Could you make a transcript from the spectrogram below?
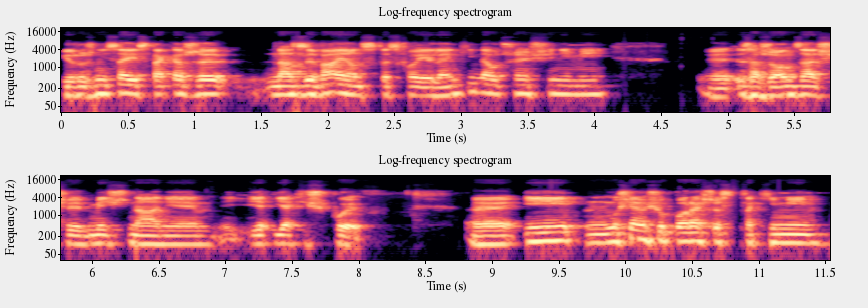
I różnica jest taka, że nazywając te swoje lęki, nauczyłem się nimi y, zarządzać, mieć na nie jakiś wpływ. Y, I musiałem się uporać też z takimi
